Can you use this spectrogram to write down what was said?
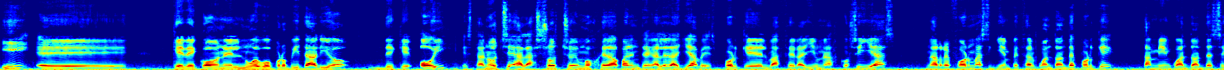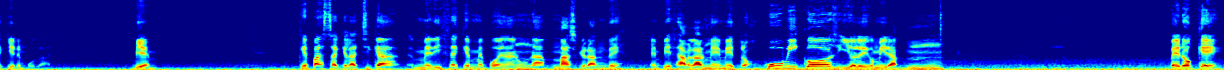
y eh, quedé con el nuevo propietario de que hoy, esta noche, a las 8 hemos quedado para entregarle las llaves. Porque él va a hacer allí unas cosillas, unas reformas y quiere empezar cuanto antes porque también cuanto antes se quiere mudar. Bien. ¿Qué pasa? Que la chica me dice que me ponen una más grande. Empieza a hablarme de metros cúbicos y yo le digo, mira, mmm, ¿pero qué?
